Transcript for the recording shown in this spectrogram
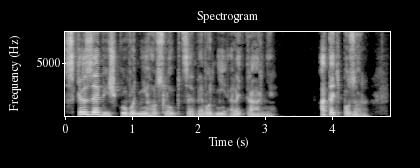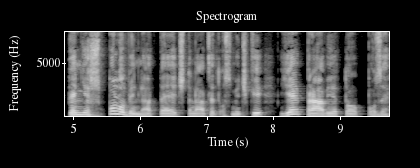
skrze výšku vodního sloupce ve vodní elektrárně. A teď pozor, Téměř polovina té 1408 je právě to poze.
